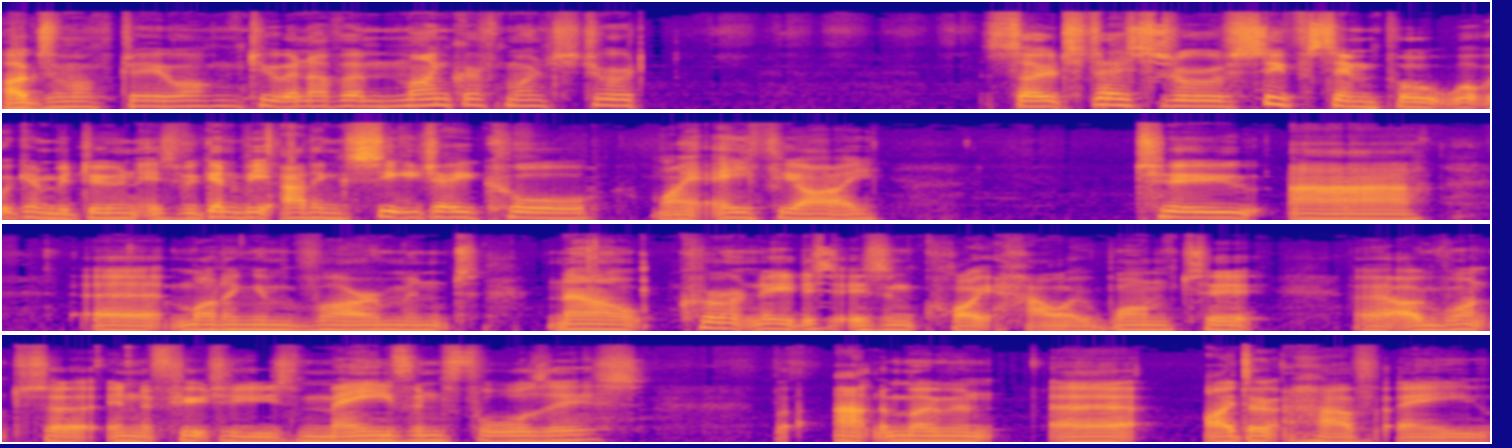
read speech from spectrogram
Hugs and up to welcome to another Minecraft modding tutorial. So today's tutorial is super simple. What we're going to be doing is we're going to be adding CJCore, my API, to our uh, modding environment. Now, currently this isn't quite how I want it. Uh, I want to, in the future, use Maven for this. But at the moment, uh, I don't have a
